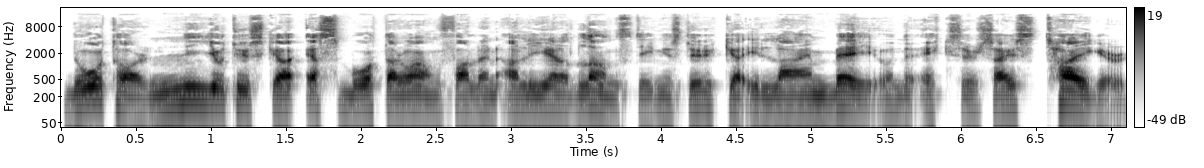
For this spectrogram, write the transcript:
då tar nio tyska S-båtar och anfaller en allierad landstigningsstyrka i Lime Bay under Exercise Tiger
